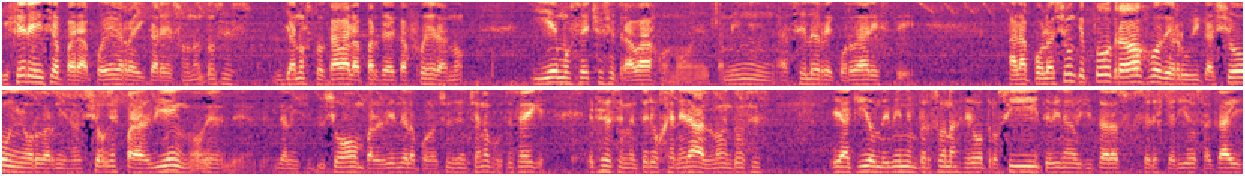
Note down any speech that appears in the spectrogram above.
y gerencia para poder erradicar eso, ¿no? entonces ya nos tocaba la parte de acá afuera, ¿no? y hemos hecho ese trabajo, ¿no? Eh, también hacerle recordar este, a la población que todo trabajo de reubicación y organización es para el bien ¿no? de, la institución, para el bien de la población chanchana, porque usted sabe que este es el cementerio general, ¿no? entonces es aquí donde vienen personas de otro sitio, vienen a visitar a sus seres queridos acá y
